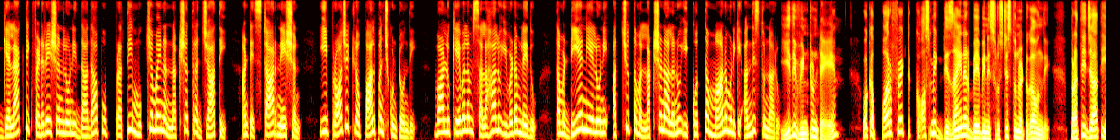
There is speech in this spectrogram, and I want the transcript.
గెలాక్టిక్ ఫెడరేషన్లోని దాదాపు ప్రతి ముఖ్యమైన నక్షత్ర జాతి అంటే స్టార్ నేషన్ ఈ ప్రాజెక్ట్లో పాల్పంచుకుంటోంది. వాళ్ళు కేవలం సలహాలు ఇవ్వడం లేదు. తమ డిఎన్ఏలోని అత్యుత్తమ లక్షణాలను ఈ కొత్త మానవునికి అందిస్తున్నారు. ఇది వింటుంటే ఒక పర్ఫెక్ట్ కాస్మిక్ డిజైనర్ బేబీని సృష్టిస్తున్నట్టుగా ఉంది. ప్రతి జాతి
